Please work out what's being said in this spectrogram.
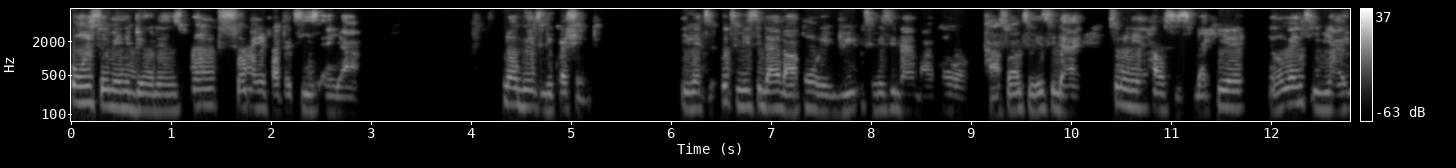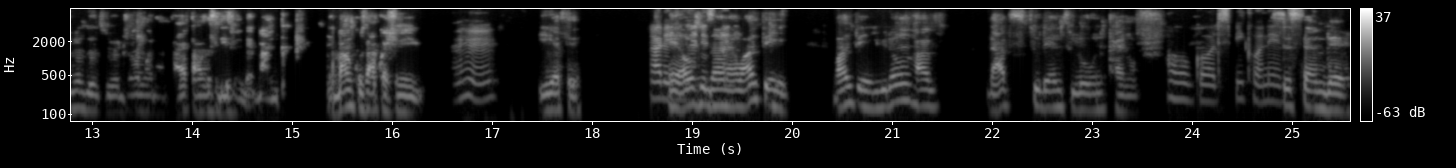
own so many buildings, own so many properties, and you're not going to be questioned. You get to down back home with you, to me see down back home castle, to me see so many houses. But here, the moment you are even going to withdraw more than five thousand cedis from the bank, the bank will start questioning you. Mhm. You get it? How did And you also Ghana, one thing, one thing, you don't have that student loan kind of Oh God, speak on it. system there.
